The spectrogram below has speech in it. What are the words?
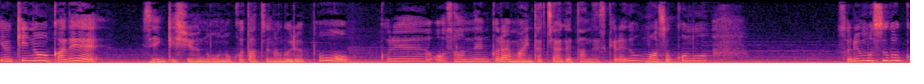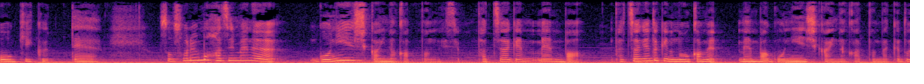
有機農家で新規収納の子たちのグループをこれを3年くらい前に立ち上げたんですけれど、まあ、そこのそれもすごく大きくってそうそれも初めね5人しかいなかったんですよ。立ち上げメンバー立ち上げの時の農家メンバー5人しかいなかったんだけど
